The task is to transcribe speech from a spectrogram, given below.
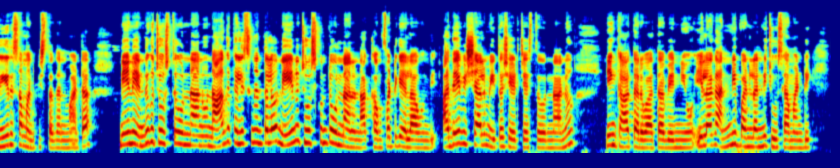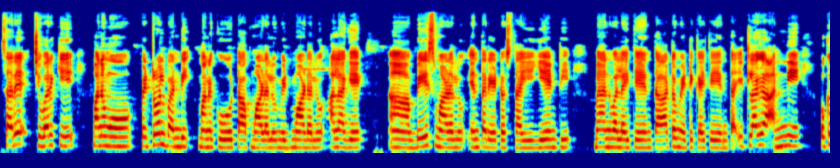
నీరసం అనిపిస్తుంది అనమాట నేను ఎందుకు చూస్తూ ఉన్నాను? నాకు తెలిసినంతలో నేను చూసుకుంటూ ఉన్నాను. నాకు కంఫర్ట్గా ఎలా ఉంది? అదే విషయాలు మీతో షేర్ చేస్తూ ఉన్నాను. ఇంకా తర్వాత వెన్యూ ఇలాగ అన్ని బండ్లన్నీ చూసామండి. సరే చివరికి మనము పెట్రోల్ బండి మనకు టాప్ మోడలు మిడ్ మోడలు అలాగే బేస్ మోడలు ఎంత రేట్ వస్తాయి ఏంటి మాన్యువల్ అయితే ఎంత ఆటోమేటిక్ అయితే ఎంత ఇట్లాగా అన్నీ ఒక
